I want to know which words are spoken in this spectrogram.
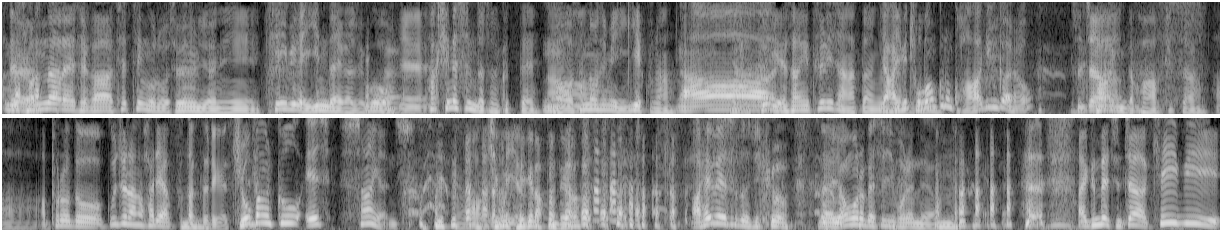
근데 네. 전날에 제가 채팅으로 조현일 위원이 KB가 이긴다 해가지고 네. 예. 확신했습니다. 저는 그때 음. 어, 아. 삼성생명이 이기겠구나. 아, 야, 그 예상이 틀리지 않았다는 거. 야, 이게 조방구는 과학인가요? 진짜 과학입니다. 과학 진짜. 아, 앞으로도 꾸준한 활약 부탁드리겠습니다. 조방구 is science. 아, 기분 되게 나쁜데요. 아, 해외에서도 지금 네, 영어로 메시지 보냈네요. 아니 근데 진짜 KB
